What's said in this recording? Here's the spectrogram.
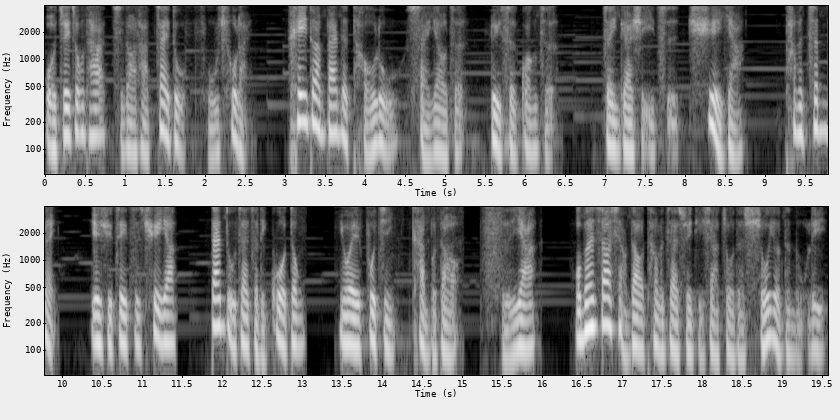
我追踪它，直到它再度浮出来。黑缎般的头颅闪耀着绿色光泽，这应该是一只雀鸭。它们真美。也许这只雀鸭单独在这里过冬，因为附近看不到雌鸭。我们很少想到它们在水底下做的所有的努力。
